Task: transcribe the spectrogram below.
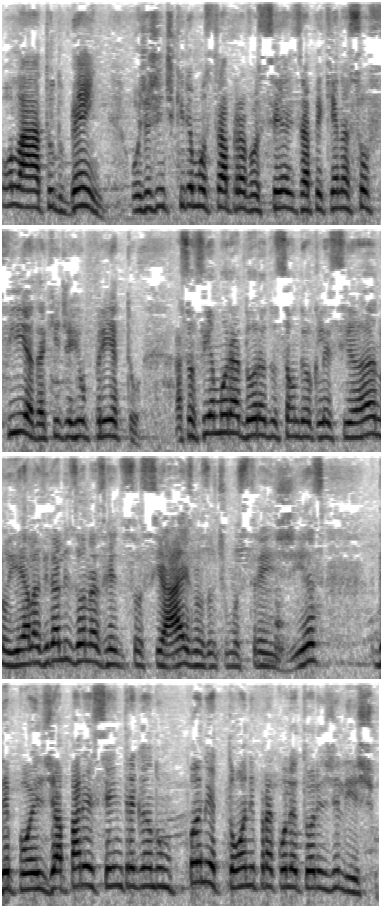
Olá, tudo bem? Hoje a gente queria mostrar para vocês a pequena Sofia daqui de Rio Preto. A Sofia é moradora do São Diocleciano e ela viralizou nas redes sociais nos últimos três dias depois de aparecer entregando um panetone para coletores de lixo.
